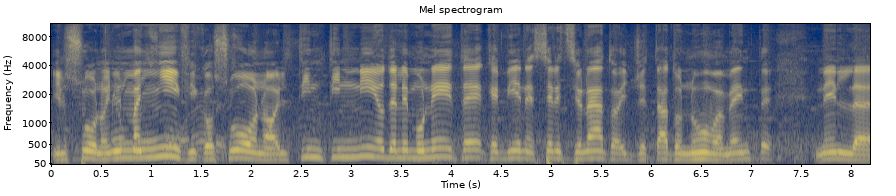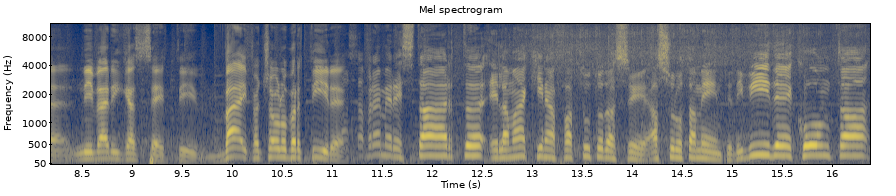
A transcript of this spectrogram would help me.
il suono, il magnifico suono, il tintinnio delle monete che viene selezionato e gettato nuovamente nel, nei vari cassetti. Vai, facciamolo partire. Basta premere start e la macchina fa tutto da sé, assolutamente. Divide, conta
